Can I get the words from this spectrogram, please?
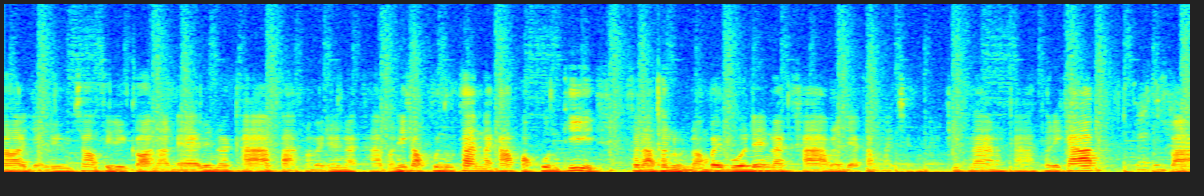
ก็อย่าลืมช่องสิริกรออนแอร์ด้วยนะครับฝากกันไปด้วยนะครับ วันนี้ขอบคุณทุกท่านนะครับ ขอบคุณที่สนับสนุนน้องใบบัวด้วยนะครับแล้วเดี๋ยวกลับมาเจอกันใหม่คลิปหน้านะครับสวัสดีครับสวัสดีบาค่ะ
